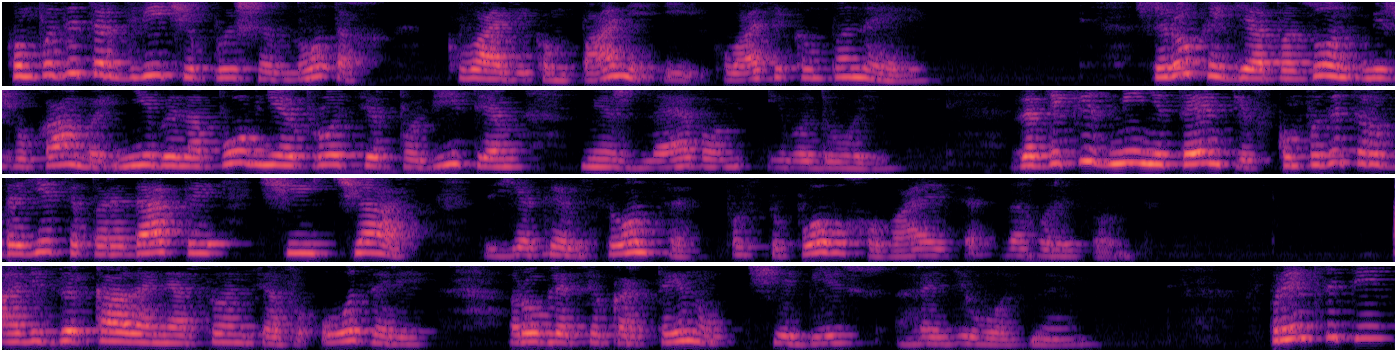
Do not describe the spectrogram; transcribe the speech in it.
Композитор двічі пише в нотах квазікомпані і квазікомпанелі. Широкий діапазон між руками ніби наповнює простір повітрям між небом і водою. Завдяки зміні темпів композитору вдається передати ще й час, з яким сонце поступово ховається за горизонт. А відзеркалення сонця в озері роблять цю картину ще більш грандіозною. В принципі,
